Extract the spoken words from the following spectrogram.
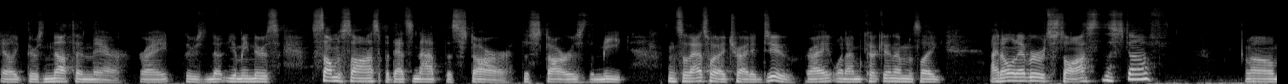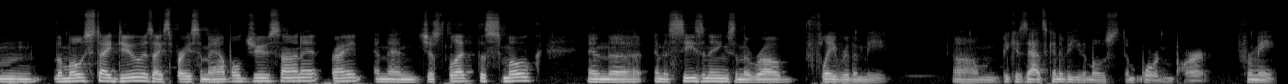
Like there's nothing there, right? There's no. I mean, there's some sauce, but that's not the star. The star is the meat. And so that's what I try to do, right? When I'm cooking, I'm just like, I don't ever sauce the stuff. Um, the most I do is I spray some apple juice on it, right? And then just let the smoke and the and the seasonings and the rub flavor the meat um, because that's going to be the most important part for me.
